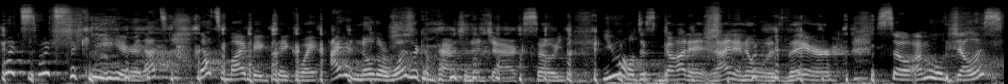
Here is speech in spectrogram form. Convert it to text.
what's what's the key here? That's that's my big takeaway. I didn't know there was a compassionate Jack, so you all just got it, and I didn't know it was there. So I'm a little jealous,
